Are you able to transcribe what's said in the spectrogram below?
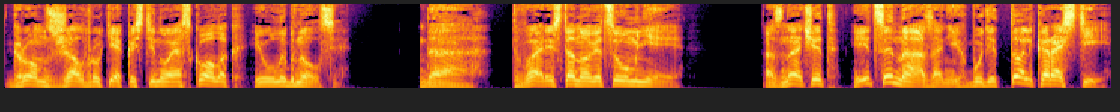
Гром сжал в руке костяной осколок и улыбнулся. Да, твари становятся умнее. А значит, и цена за них будет только расти.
